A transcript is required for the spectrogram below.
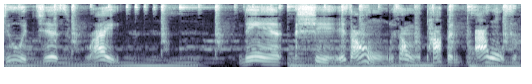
do it just right, then shit, it's on. It's on and popping. I want some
